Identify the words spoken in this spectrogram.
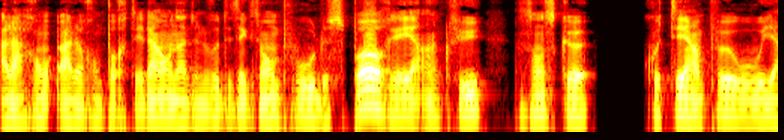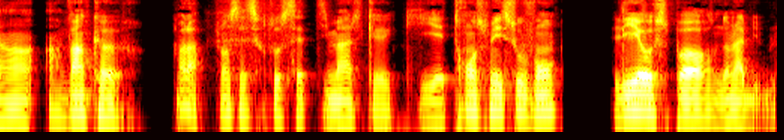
à, la, rem- à le remporter. Là, on a de nouveau des exemples où le sport est inclus, dans le sens que côté un peu où il y a un, un vainqueur. Voilà. Je pense que c'est surtout cette image que- qui est transmise souvent liée au sport dans la Bible.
